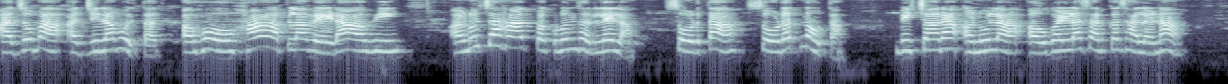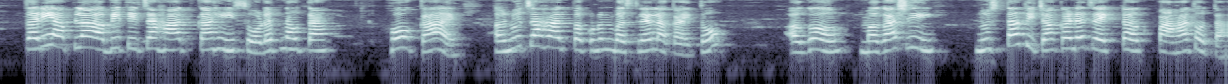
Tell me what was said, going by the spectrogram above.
आजोबा आजीला बोलतात अहो हा आपला वेडा अभि. अणूचा हात पकडून धरलेला. सोडता सोडत नव्हता. बिचारा अणूला अवघडल्यासारखं झालं ना? तरी आपला अभि तिचा हात काही सोडत नव्हता. हो काय? अणूचा हात पकडून बसलेला काय तो? अगं मगाशी नुसता तिच्याकडेच एकटक पाहत होता.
